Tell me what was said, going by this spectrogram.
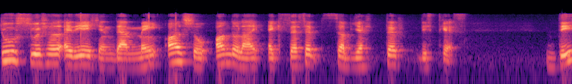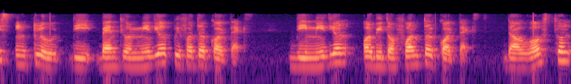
to suicidal ideation that may also underlie excessive subjective distress. These include the ventromedial prefrontal cortex, the medial orbitofrontal cortex, the rostral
